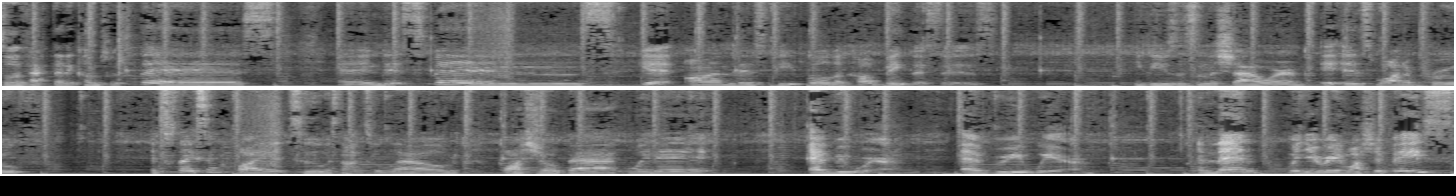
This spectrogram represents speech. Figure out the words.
So the fact that it comes with this and it spins, get on this people. Look how big this is. You can use this in the shower. It is waterproof. It's nice and quiet too. It's not too loud. Wash your back with it. Everywhere. Everywhere. And then when you're ready to wash your face,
